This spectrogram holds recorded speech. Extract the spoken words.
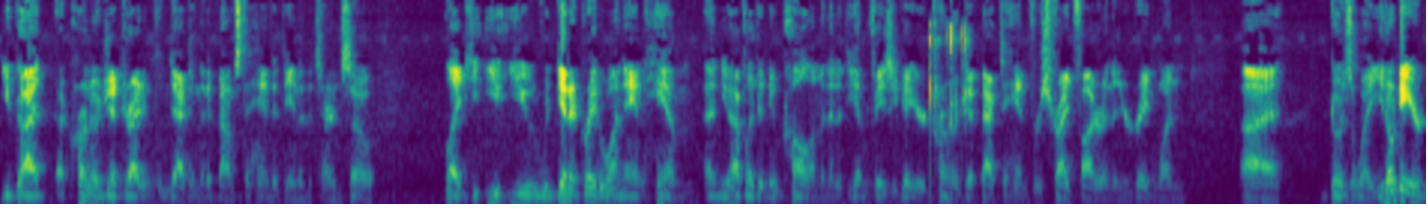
you got a Chronojet Dryden from deck, and then it bounced to hand at the end of the turn. So, like you you would get a grade one and him, and you have like a new column, and then at the end phase you get your Chronojet back to hand for Stride Fodder, and then your grade one uh, goes away. You don't get your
